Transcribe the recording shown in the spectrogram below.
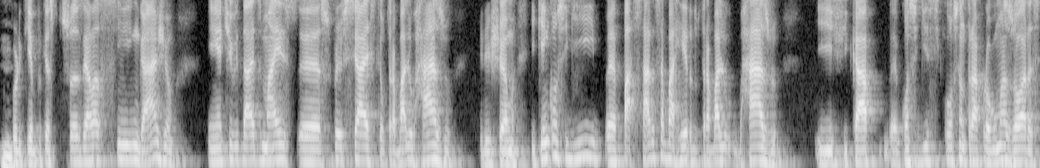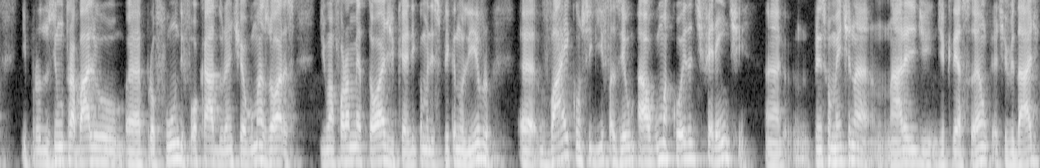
Hum. Por quê? Porque as pessoas elas se engajam em atividades mais é, superficiais, que é o trabalho raso, que ele chama. E quem conseguir é, passar essa barreira do trabalho raso e ficar, é, conseguir se concentrar por algumas horas e produzir um trabalho profundo e focado durante algumas horas, de uma forma metódica, ali como ele explica no livro, vai conseguir fazer alguma coisa diferente principalmente na, na área de, de, criação, criatividade,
